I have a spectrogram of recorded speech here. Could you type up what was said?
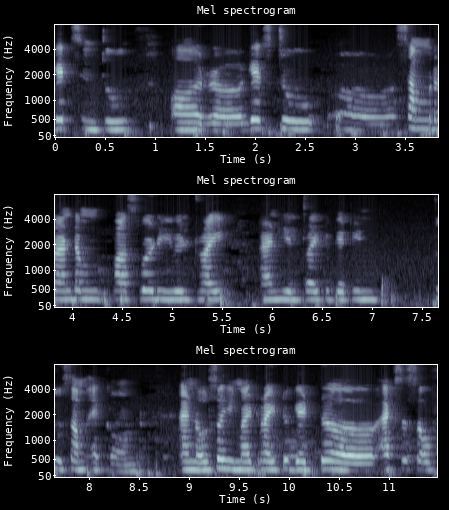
gets into or uh, gets to some random password he will try and he'll try to get in to some account and also he might try to get the access of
